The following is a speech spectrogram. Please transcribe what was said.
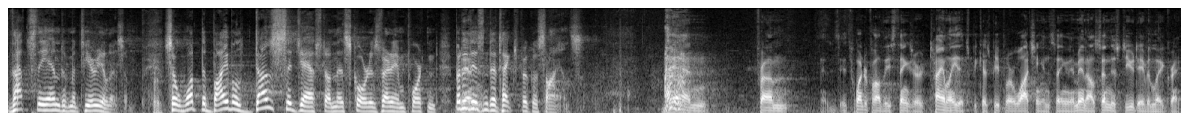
that's the end of materialism. So, what the Bible does suggest on this score is very important, but it isn't a textbook of science. then from it's wonderful how these things are timely. It's because people are watching and sending them in. I'll send this to you, David Lakegren.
